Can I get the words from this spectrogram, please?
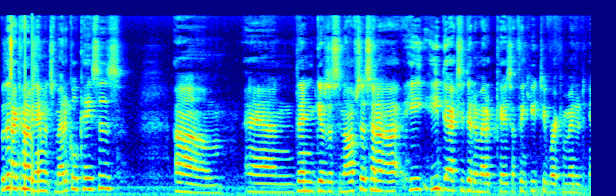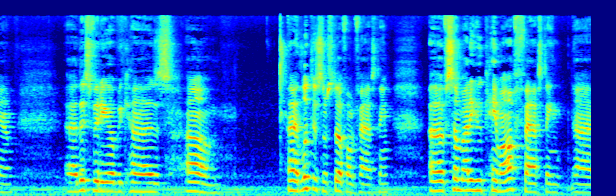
but this guy kind of examines medical cases, um, and then gives a synopsis. And I, I, he he actually did a medical case. I think YouTube recommended him uh, this video because um, I looked at some stuff on fasting of somebody who came off fasting uh,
